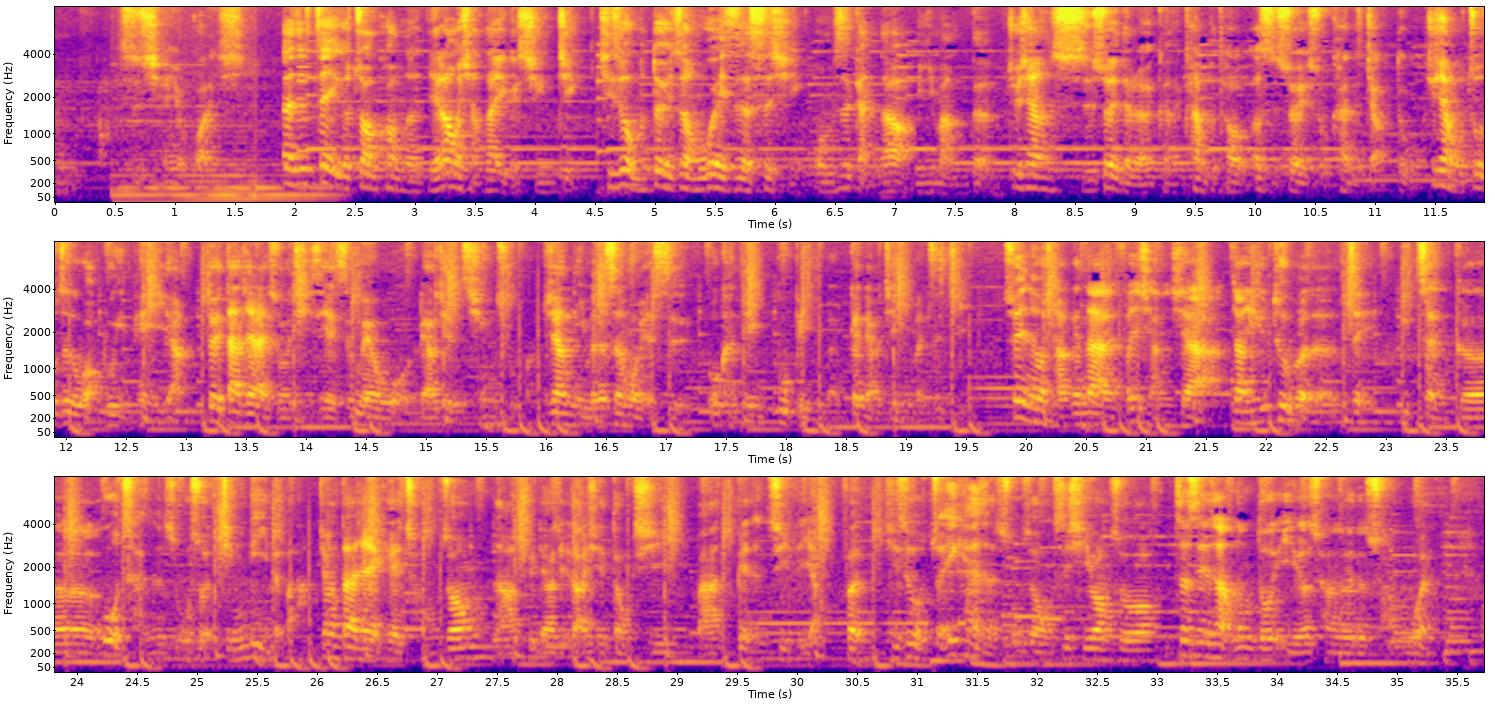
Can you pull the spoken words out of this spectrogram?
之前有关系。但是这一个状况呢，也让我想到一个心境。其实我们对于这种未知的事情，我们是感到迷茫的，就像十岁的人可能看不透二十岁所看的角度，就像我做这个网络影片一样，对大家来说其实也是没有我了解的清楚嘛。就像你们的生活也是，我肯定不比你们更了解你们自己。所以呢，我想要跟大家分享一下当 YouTube 的这一整个过程是我所经历的吧，希望大家也可以从中然后去了解到一些东西，把它变成自己的养分。其实我最一开始的初衷是希望说，这世界上有那么多以讹传讹的传闻，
